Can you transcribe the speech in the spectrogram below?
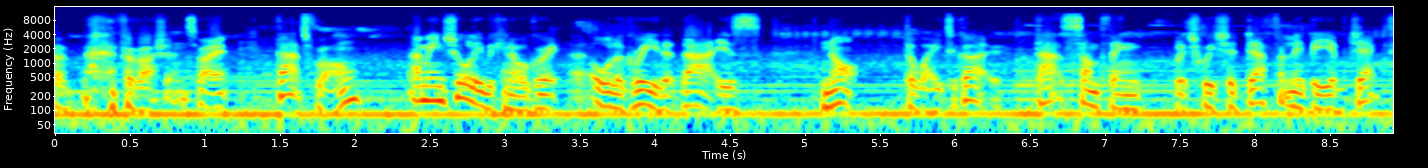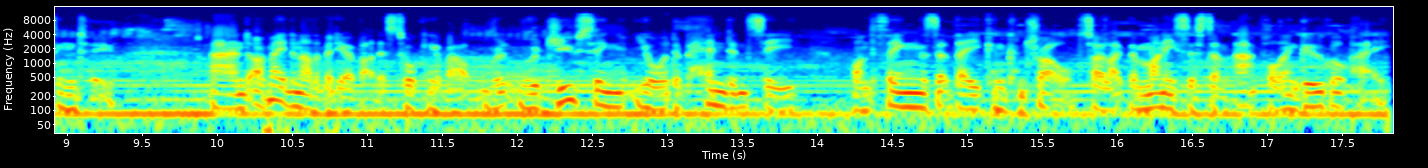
for, for Russians, right? That's wrong. I mean, surely we can all agree, all agree that that is not the way to go. That's something which we should definitely be objecting to. And I've made another video about this, talking about re- reducing your dependency on things that they can control. So, like the money system, Apple and Google Pay.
